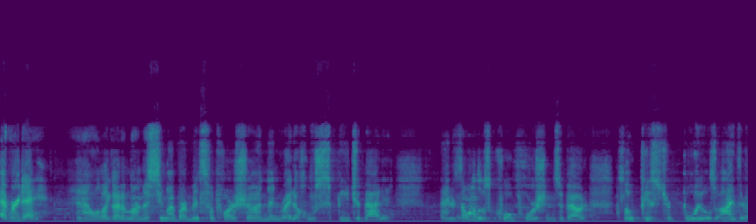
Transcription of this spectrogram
Every day? Yeah, well, I gotta learn to sing my bar mitzvah parsha and then write a whole speech about it. And it's not one of those cool portions about locusts or boils either.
